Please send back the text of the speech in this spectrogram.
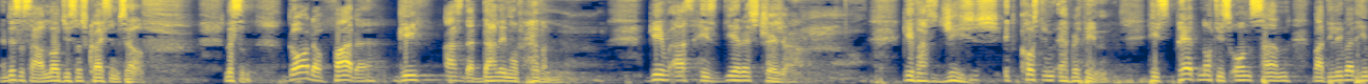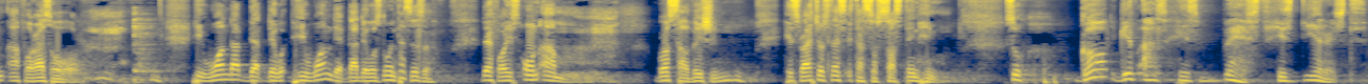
And this is our Lord Jesus Christ himself. Listen, God the Father gave us the darling of heaven, gave us his dearest treasure gave us Jesus. It cost him everything. He spared not his own son, but delivered him up for us all. He wondered that there, he wondered that there was no intercessor. Therefore, his own arm brought salvation. His righteousness, it has sustained him. So, God gave us his best, his dearest.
